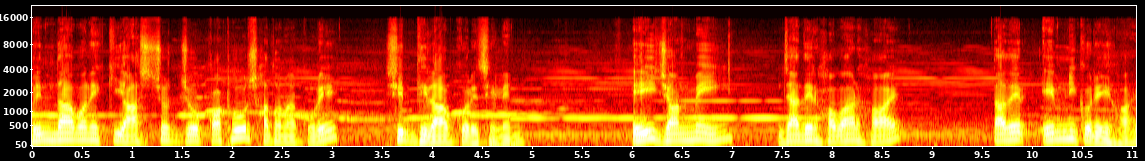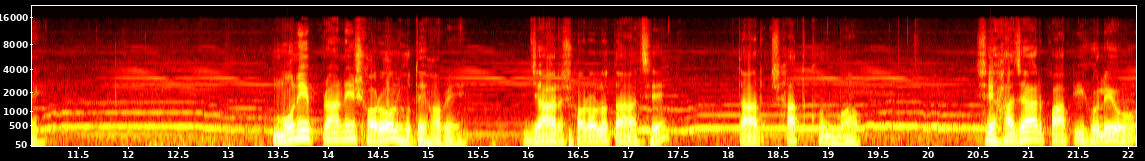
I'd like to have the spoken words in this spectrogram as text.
বৃন্দাবনে কি আশ্চর্য, কঠোর সাধনা করে সিদ্ধি লাভ করেছিলেন। এই জন্মেই যাদের হবার হয়, তাদের এমনি করেই হয়। মনে প্রাণে সরল হতে হবে। যার সরলতা আছে তার সাত খুন মাপ। সে হাজার পাপি হলেও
